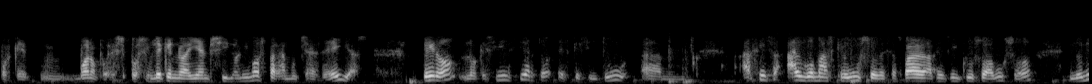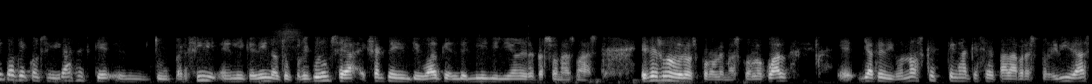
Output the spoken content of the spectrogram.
porque, mm, bueno, pues es posible que no hayan sinónimos para muchas de ellas. Pero lo que sí es cierto es que si tú haces algo más que uso de esas palabras, haces incluso abuso, lo único que conseguirás es que eh, tu perfil en LinkedIn o tu currículum sea exactamente igual que el de mil millones de personas más. Ese es uno de los problemas, con lo cual, eh, ya te digo, no es que tengan que ser palabras prohibidas,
